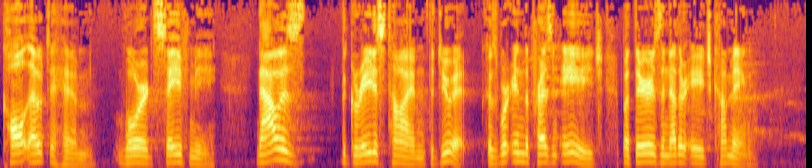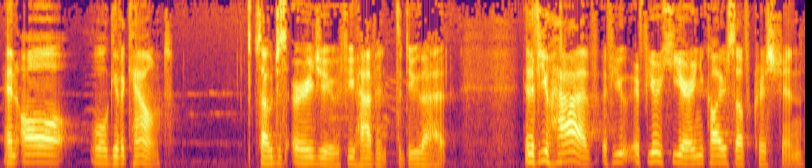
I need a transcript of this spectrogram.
called out to Him, Lord, save me, now is the greatest time to do it because we're in the present age, but there is another age coming and all will give account. So I would just urge you, if you haven't, to do that. And if you have, if you, if you're here and you call yourself Christian,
